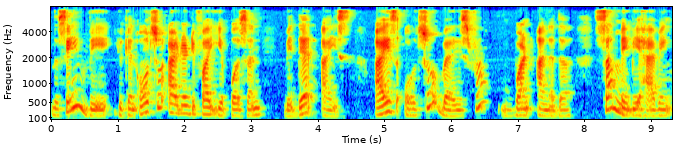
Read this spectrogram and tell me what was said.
The same way, you can also identify a person with their eyes. Eyes also varies from one another. Some may be having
